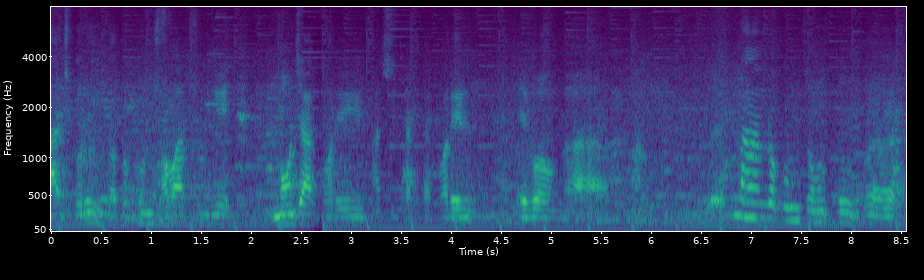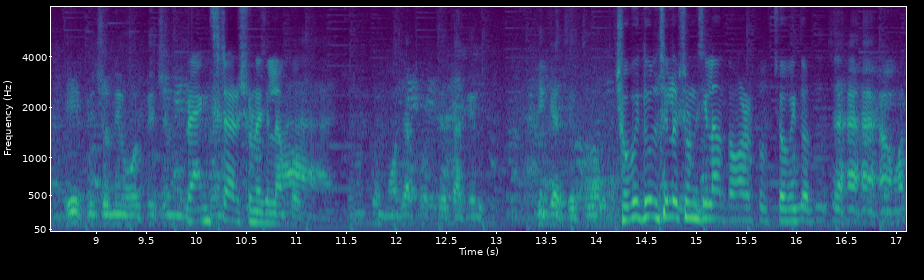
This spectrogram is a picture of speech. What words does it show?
কাজ করুন ততক্ষণ সবার সঙ্গে মজা করেন হাসি ঠাট্টা করেন এবং নানান রকম সমস্ত এর পেছনে ওর পেছনে প্র্যাঙ্কস্টার শুনেছিলাম হ্যাঁ, সমস্ত মজা করতে থাকেন। ঠিক আছে তো ছবি তুলছিল শুনছিলাম তোমার খুব ছবি তো হ্যাঁ, আমার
